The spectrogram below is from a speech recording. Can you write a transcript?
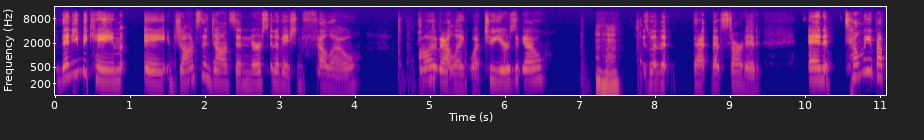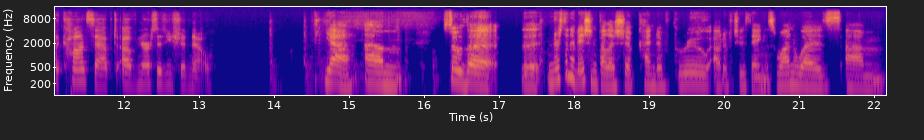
then you became a Johnson Johnson Nurse Innovation Fellow, probably about like what two years ago mm-hmm. is when that that that started. And tell me about the concept of nurses you should know. Yeah. Um, so the the Nurse Innovation Fellowship kind of grew out of two things. One was um,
